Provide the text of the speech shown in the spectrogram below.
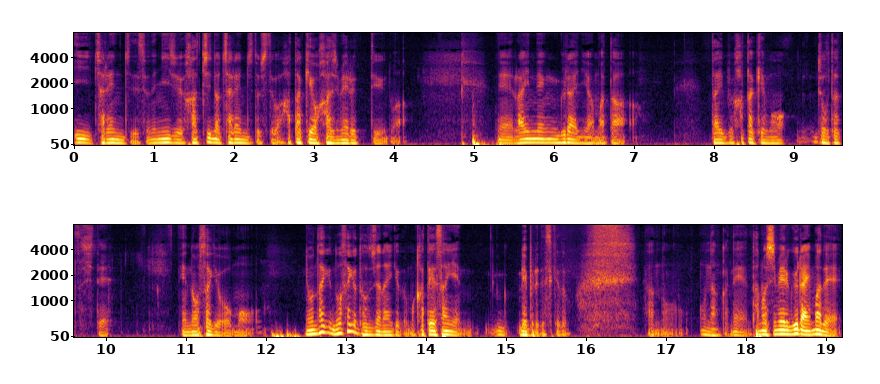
いいチャレンジですよね。28のチャレンジとしては畑を始めるっていうのは。ね、来年ぐらいにはまただいぶ畑も上達して、ね、農作業も農作業農作業ってことじゃないけど、まあ、家庭菜園レベルですけどあのなんかね楽しめるぐらいまで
